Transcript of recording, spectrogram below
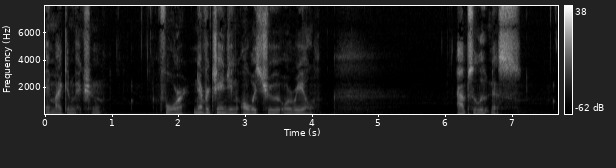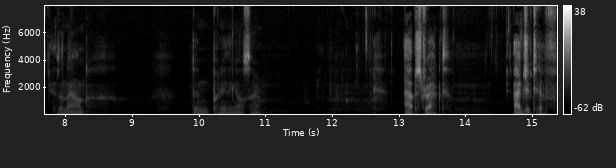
in my conviction. Four, never changing, always true or real. Absoluteness is a noun. Didn't put anything else there. Abstract. Adjective.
